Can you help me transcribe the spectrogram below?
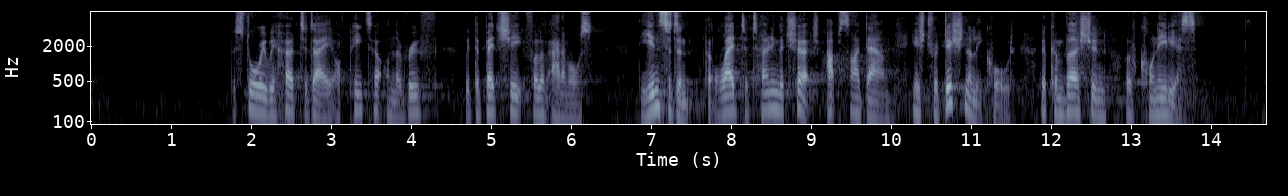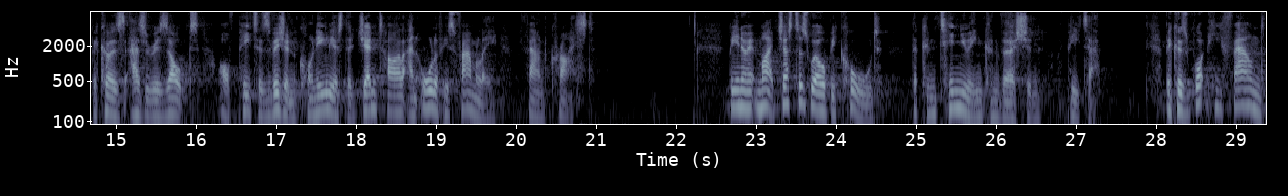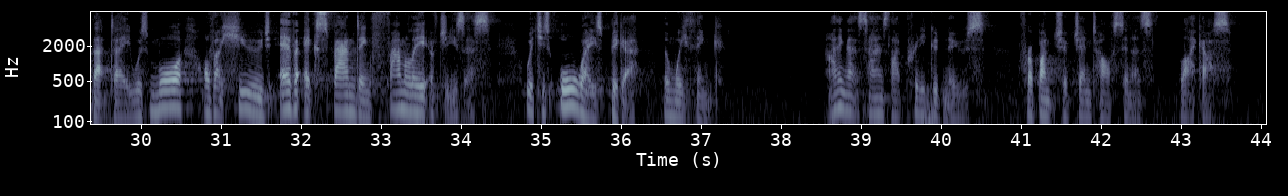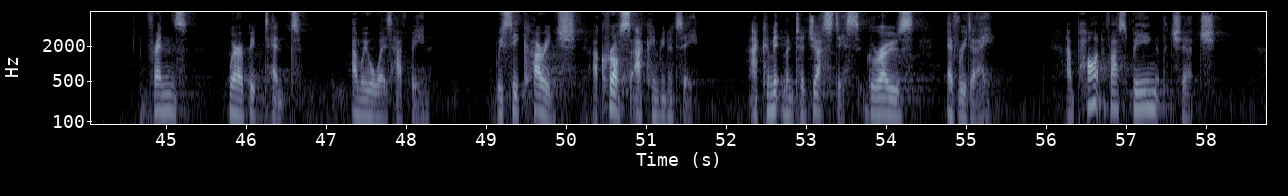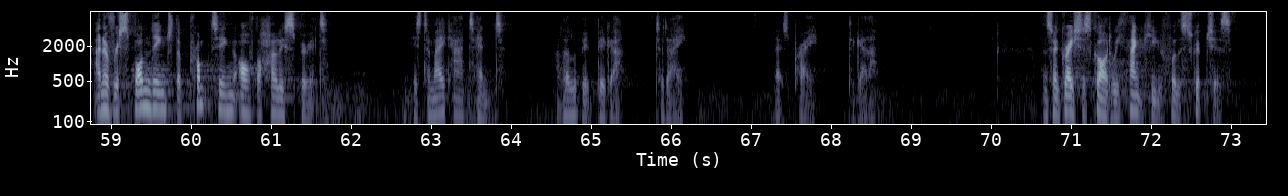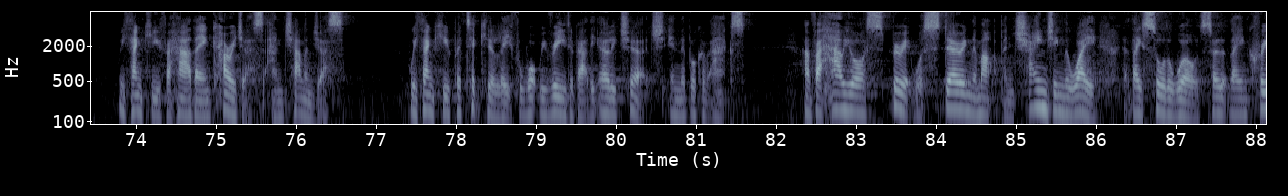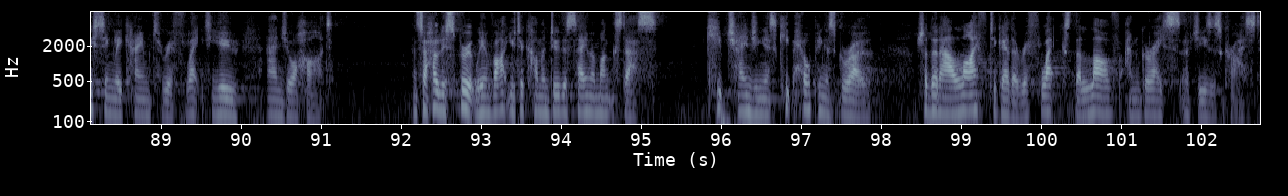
The story we heard today of Peter on the roof with the bedsheet full of animals, the incident that led to turning the church upside down, is traditionally called the conversion of Cornelius. Because as a result of Peter's vision, Cornelius the Gentile and all of his family found Christ. But you know, it might just as well be called the continuing conversion of Peter. Because what he found that day was more of a huge, ever expanding family of Jesus, which is always bigger than we think. I think that sounds like pretty good news for a bunch of Gentile sinners like us. Friends, we're a big tent, and we always have been. We see courage across our community. Our commitment to justice grows every day. And part of us being the church and of responding to the prompting of the Holy Spirit is to make our tent a little bit bigger today. Let's pray together. And so, gracious God, we thank you for the scriptures. We thank you for how they encourage us and challenge us. We thank you particularly for what we read about the early church in the book of Acts and for how your spirit was stirring them up and changing the way that they saw the world so that they increasingly came to reflect you and your heart. And so, Holy Spirit, we invite you to come and do the same amongst us. Keep changing us, keep helping us grow so that our life together reflects the love and grace of Jesus Christ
